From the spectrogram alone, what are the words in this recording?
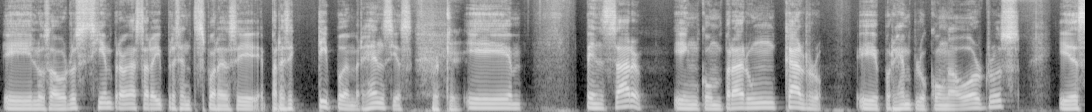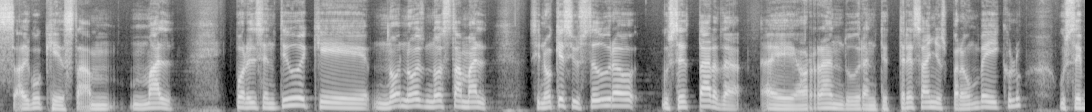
Eh, los ahorros siempre van a estar ahí presentes para ese, para ese tipo de emergencias. Eh, pensar en comprar un carro, eh, por ejemplo, con ahorros, es algo que está mal. Por el sentido de que no, no, no está mal, sino que si usted dura, usted tarda eh, ahorrando durante tres años para un vehículo, usted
